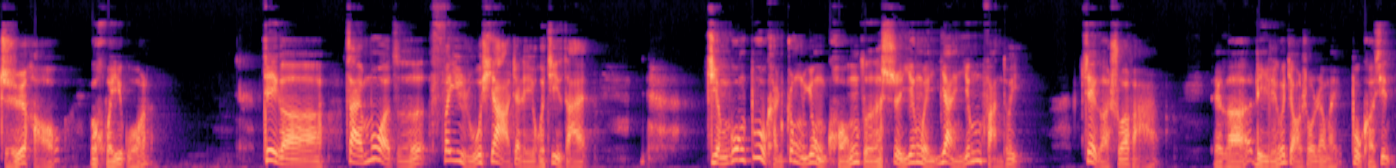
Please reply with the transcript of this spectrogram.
只好回国了。这个。在《墨子非如下》这里有个记载，景公不肯重用孔子，是因为晏婴反对。这个说法，这个李陵教授认为不可信。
